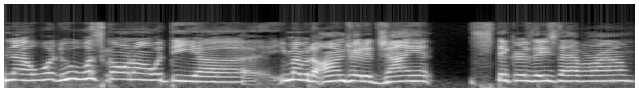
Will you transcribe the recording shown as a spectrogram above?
Now, what who, what's going on with the? uh You remember the Andre the Giant stickers they used to have around?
